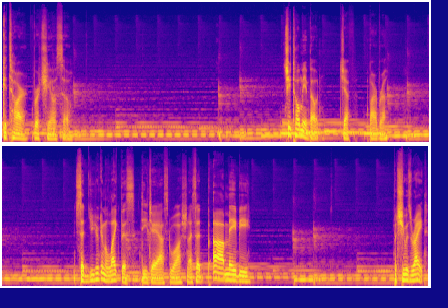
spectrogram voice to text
guitar virtuoso. She told me about Jef Barbara. She said, You're gonna like this, DJ Acid Wash. And I said, Uh, maybe. But she was right.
